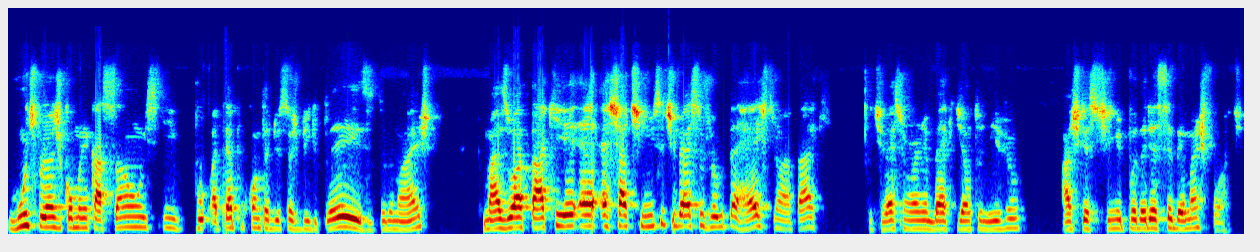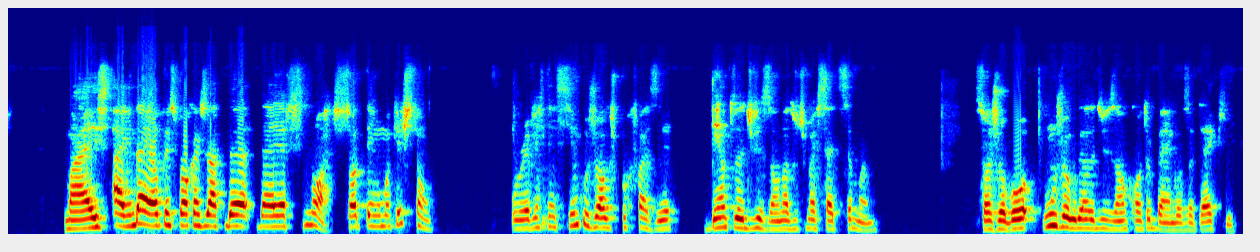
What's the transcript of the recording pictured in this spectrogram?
muitos problemas de comunicação e, e, até por conta disso as big plays e tudo mais. Mas o ataque é, é chatinho. Se tivesse um jogo terrestre no ataque, se tivesse um running back de alto nível, acho que esse time poderia ser bem mais forte mas ainda é o principal candidato da, da Norte. Só tem uma questão: o Ravens tem cinco jogos por fazer dentro da divisão nas últimas sete semanas. Só jogou um jogo dentro da divisão contra o Bengals até aqui.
